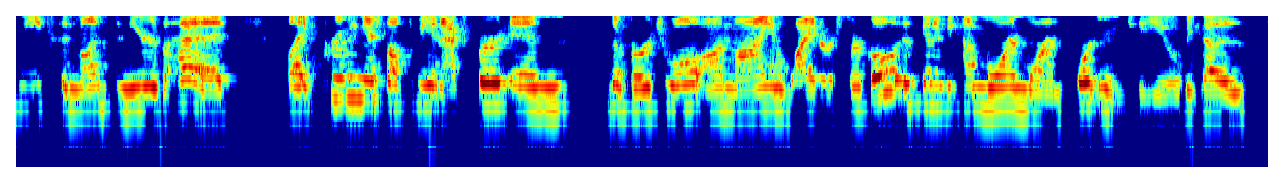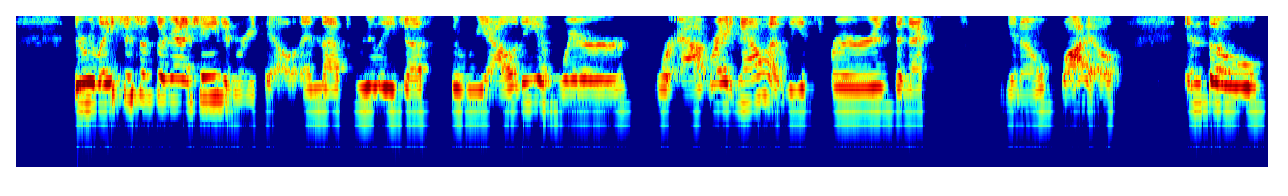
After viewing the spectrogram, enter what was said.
weeks and months and years ahead, like proving yourself to be an expert in the virtual, online, wider circle is going to become more and more important to you because the relationships are going to change in retail. And that's really just the reality of where we're at right now, at least for the next, you know, while. And so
